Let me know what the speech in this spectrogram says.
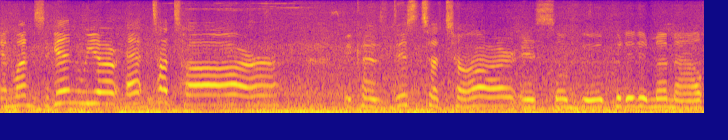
And once again, we are at Tatar because this Tatar is so good. Put it in my mouth.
